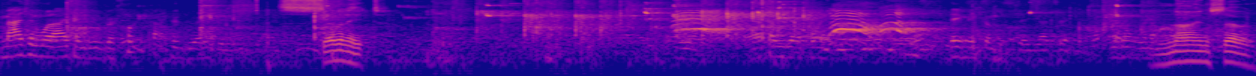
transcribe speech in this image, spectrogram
Imagine what I can do, bro. I can do anything. Seven eight. 7.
